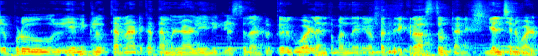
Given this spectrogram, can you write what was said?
ఎప్పుడు ఎన్నికలు కర్ణాటక తమిళనాడు ఎన్నికలు వస్తే దాంట్లో తెలుగు వాళ్ళు ఎంతమంది అని పత్రిక రాస్తుంటాను. గెలిచిన వాళ్ళు.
